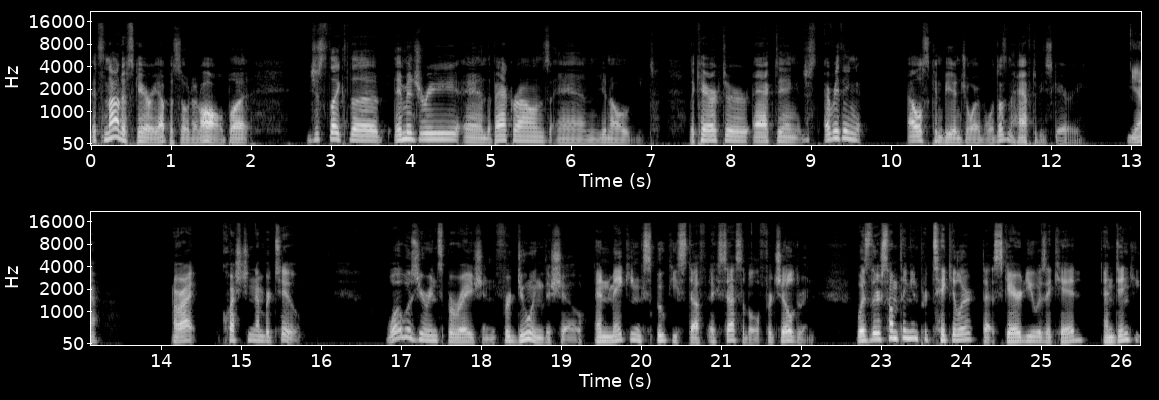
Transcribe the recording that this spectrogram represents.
It's not a scary episode at all, but just like the imagery and the backgrounds and, you know, the character acting, just everything else can be enjoyable. It doesn't have to be scary. Yeah. All right. Question number two. What was your inspiration for doing the show and making spooky stuff accessible for children? Was there something in particular that scared you as a kid? And did you,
